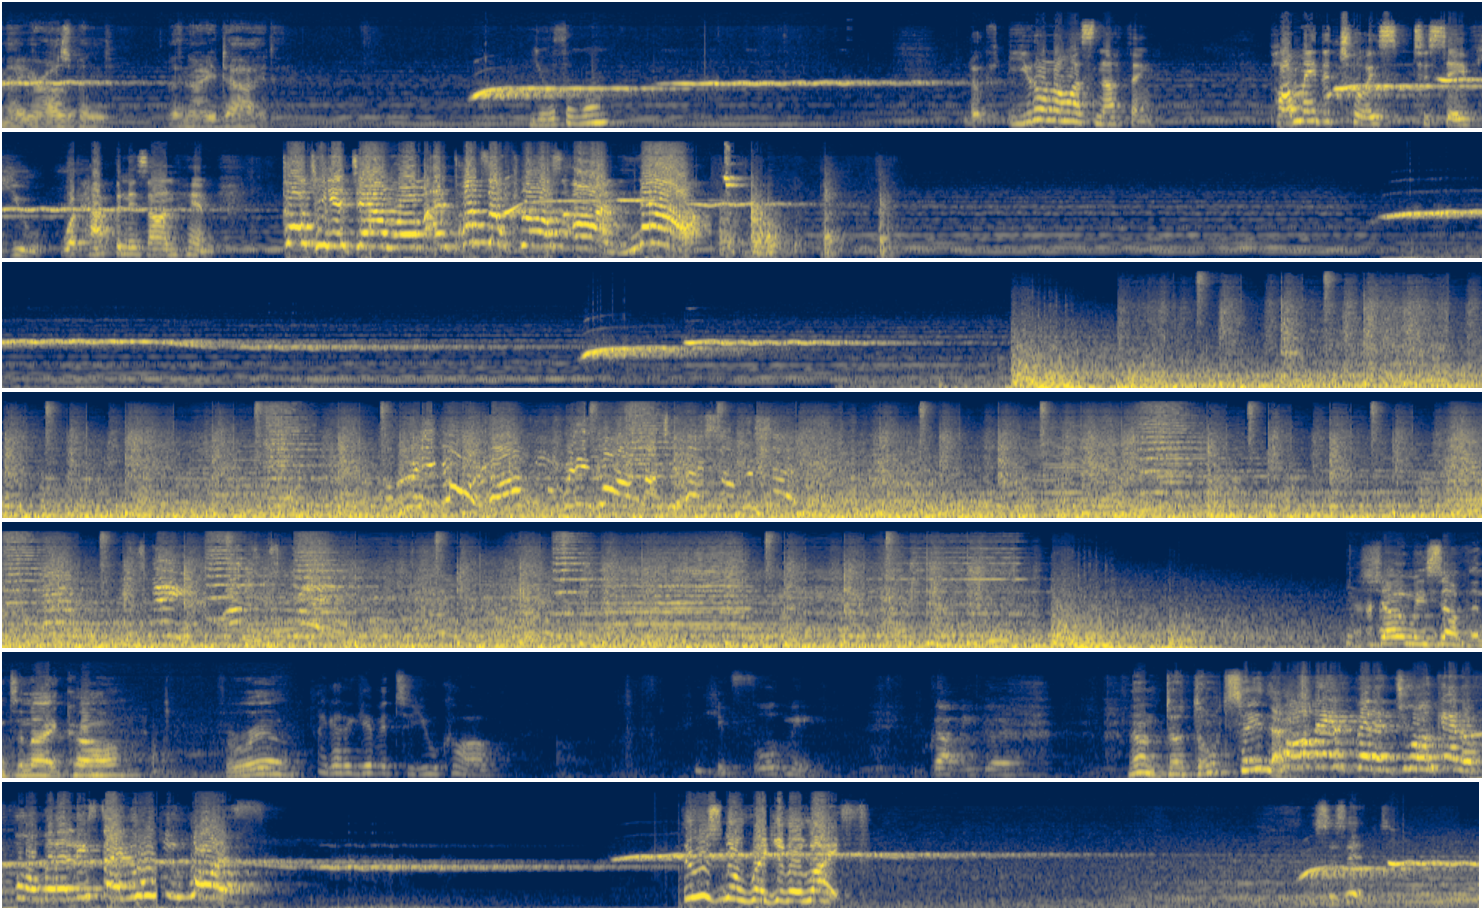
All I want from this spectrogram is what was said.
met your husband the night he died. You're the one? Look, you don't know us nothing. Paul made the choice to save you. What happened is on him. Go to your damn room and put some clothes on Show me something tonight, Carl. For real? I gotta give it to you, Carl. You fooled me. You got me good. No, don't, don't say that. Paul may have been a drunk and a fool, but at least I knew who he was! There is no regular life. This is it.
